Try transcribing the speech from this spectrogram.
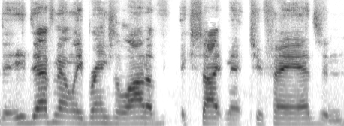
he definitely brings a lot of excitement to fans and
